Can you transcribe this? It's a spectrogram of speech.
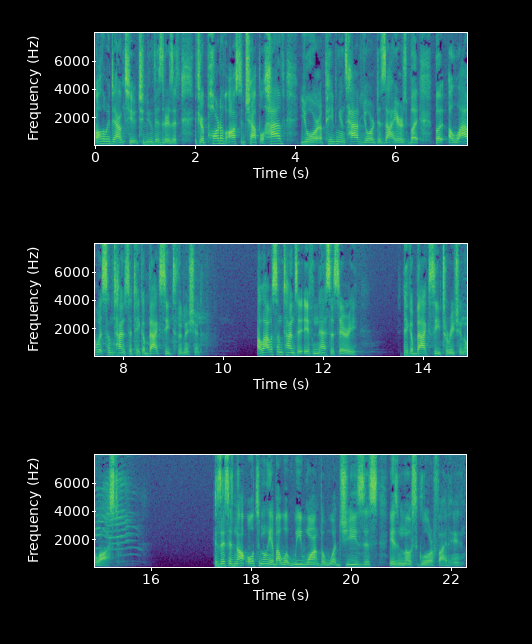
all the way down to, to new visitors, if, if you're a part of Austin Chapel, have your opinions, have your desires, but, but allow it sometimes to take a back seat to the mission. Allow it sometimes, if necessary, to take a back seat to reaching the lost. Because this is not ultimately about what we want, but what Jesus is most glorified in.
